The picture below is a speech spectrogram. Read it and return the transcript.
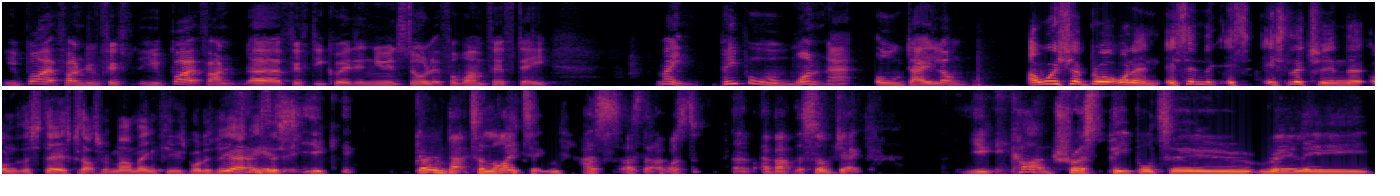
you buy it for 150, you buy it for uh, 50 quid, and you install it for 150. Mate, people will want that all day long. I wish I brought one in. It's in the it's it's literally in the under the stairs because that's where my main fuse board is. But yeah, it's is, this, you, going back to lighting, as as that was uh, about the subject, you can't trust people to really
